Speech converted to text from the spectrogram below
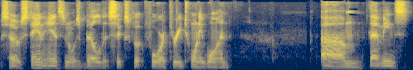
so Stan Hansen was billed at six foot four, three twenty one. Um, that means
